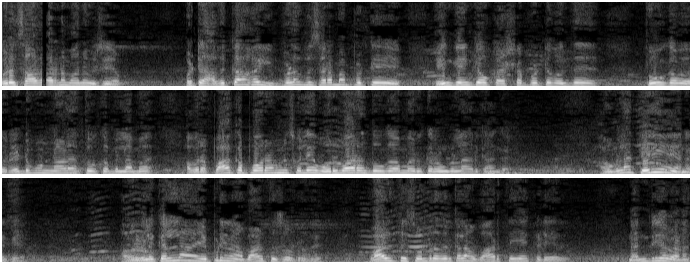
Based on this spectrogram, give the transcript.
ஒரு சாதாரணமான விஷயம். பட் அதுக்காக இவ்வளவு சிரமப்பட்டு எங்கெங்கோ கஷ்டப்பட்டு வந்து தூக்கம் ரெண்டு மூணு நாளா தூக்கம் இல்லாமல் அவரை பார்க்க போறோம்னு சொல்லி ஒரு வாரம் தூங்காம இருக்கிறவங்கலாம் இருக்காங்க. அவங்கெல்லாம் தெரியும் எனக்கு. அவர்களுக்கெல்லாம் எப்படி நான் வாழ்த்து சொல்றது? வாழ்த்து சொல்றதற்கெல்லாம் வார்த்தையே கிடையாது. நன்றி வணக்கம்.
